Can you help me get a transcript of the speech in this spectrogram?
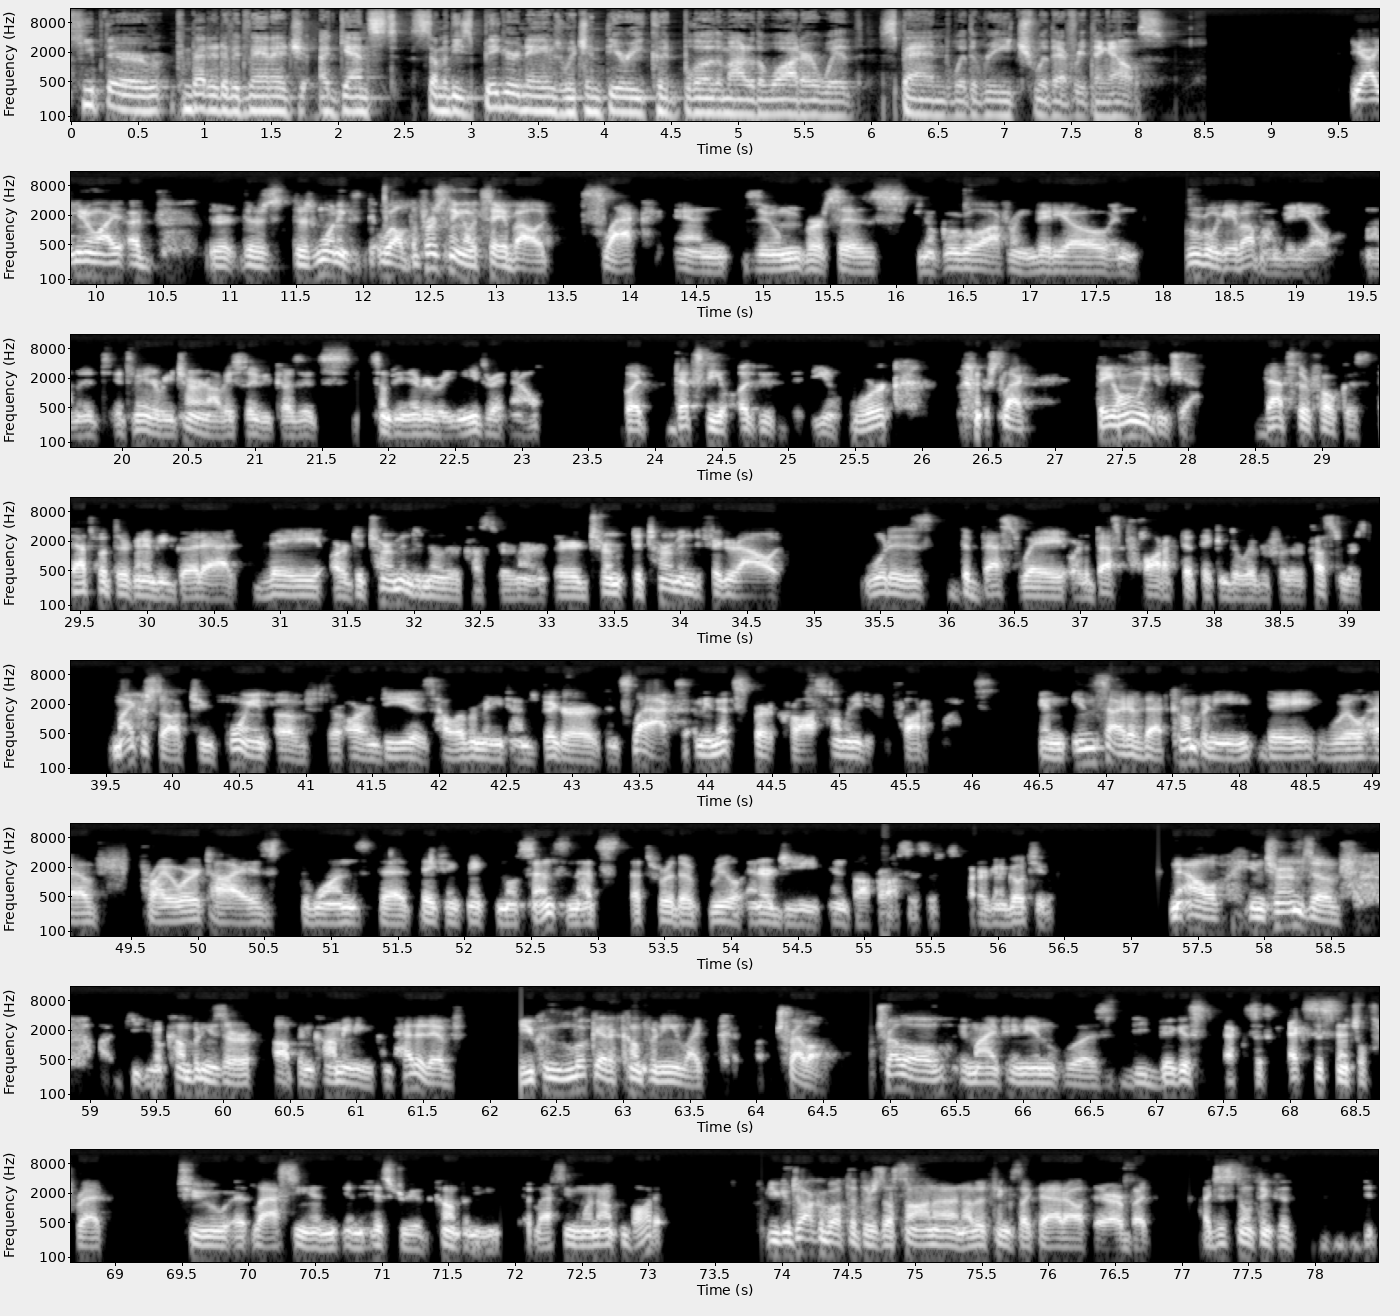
keep their competitive advantage against some of these bigger names, which in theory could blow them out of the water with spend, with reach, with everything else? Yeah, you know, I, I there, there's there's one. Ex- well, the first thing I would say about Slack and Zoom versus you know Google offering video and Google gave up on video. Um, it, it's made a return obviously because it's something everybody needs right now. But that's the uh, you know work or Slack. They only do chat. That's their focus. That's what they're going to be good at. They are determined to know their customer. They're term- determined to figure out what is the best way or the best product that they can deliver for their customers. Microsoft, to your point of their R and D is however many times bigger than Slack's. I mean, that's spread across how many different product lines. And inside of that company, they will have prioritized the ones that they think make the most sense. And that's, that's where the real energy and thought processes are going to go to. Now, in terms of, you know, companies are up and coming and competitive, you can look at a company like Trello. Trello, in my opinion, was the biggest ex- existential threat to Atlassian in the history of the company. Atlassian went out and bought it. You can talk about that there's Asana and other things like that out there, but I just don't think that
